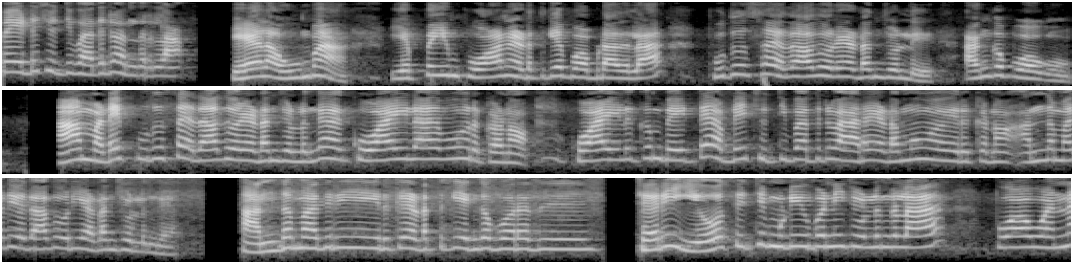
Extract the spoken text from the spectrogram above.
போயிட்டு சுற்றி பார்த்துட்டு வந்துடலாம். ஏலா உமா எப்பயும் போன இடத்துக்கே போகப்படாதுல புதுசாக ஏதாவது ஒரு இடம் சொல்லு. அங்கே போவோம் ஆமாடே புதுசா ஏதாவது ஒரு இடம் சொல்லுங்க. கோயிலாவும் இருக்கணும். கோயிலுக்கும் போயிட்டு அப்படியே சுத்தி பார்த்துட்டு வர இடமும் இருக்கணும். அந்த மாதிரி ஏதாவது ஒரு இடம் சொல்லுங்க. அந்த மாதிரி இருக்க இடத்துக்கு எங்க போறது? சரி யோசிச்சு முடிவு பண்ணி சொல்லுங்களா. போவோம் என்ன?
